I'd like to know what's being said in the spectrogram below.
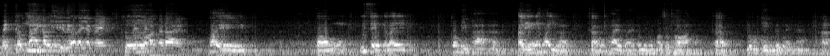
เป็นเก้าอี้เก้าอี้หรืออะไรยังไงถึงรอดมาได้ ห้อยของวิเศษอะไรก็มีพระฮะอาเหลียงนี่ห้อยอยู่ครับครัที่บผมให้ไว้ก็มีหลวงพ่อโสธรครับรุ่นกิ่งเล็กๆนะครับ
